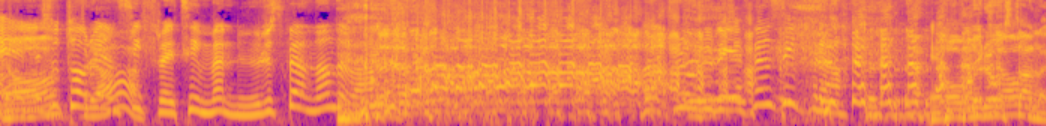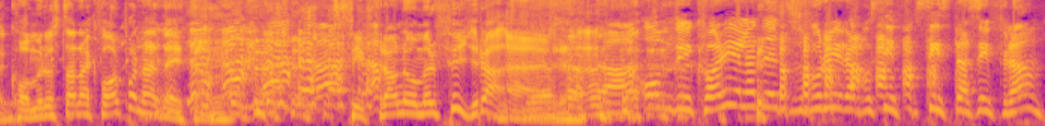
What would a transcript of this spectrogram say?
eller så tar du en siffra i timmen. Nu är det spännande va? Vad tror du det är för en siffra? kommer du, att stanna, kommer du att stanna kvar på den här dejten? Siffra nummer fyra är... Ja, om du är kvar hela tiden så får du reda på siff- sista siffran.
